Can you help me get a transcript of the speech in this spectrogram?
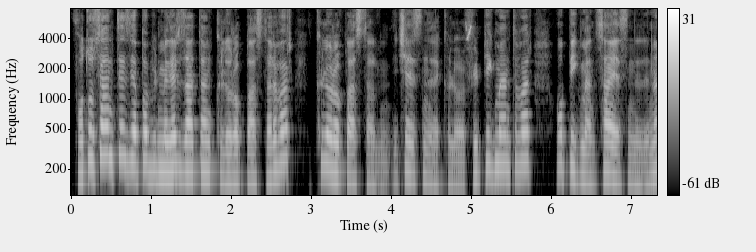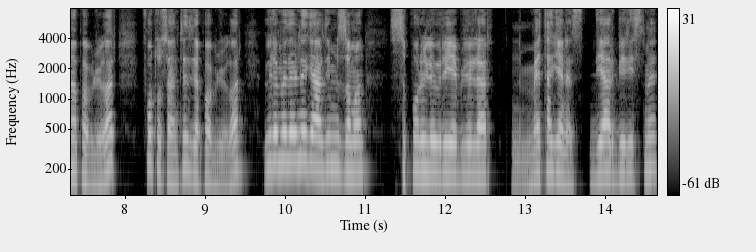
Fotosentez yapabilmeleri zaten kloroplastları var. Kloroplastların içerisinde de klorofil pigmenti var. O pigment sayesinde de ne yapabiliyorlar? Fotosentez yapabiliyorlar. Üremelerine geldiğimiz zaman spor ile üreyebilirler. Metagenes diğer bir ismi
